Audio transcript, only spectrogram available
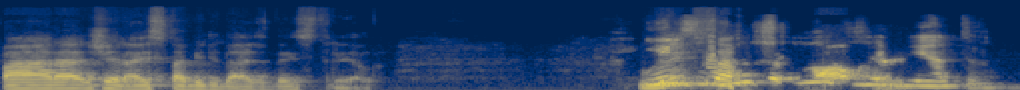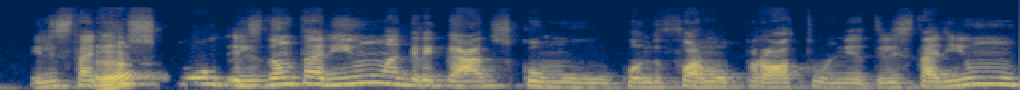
para gerar a estabilidade da estrela. E eles dentro. Eles, estariam eles não estariam agregados como quando forma o próton, eles estariam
